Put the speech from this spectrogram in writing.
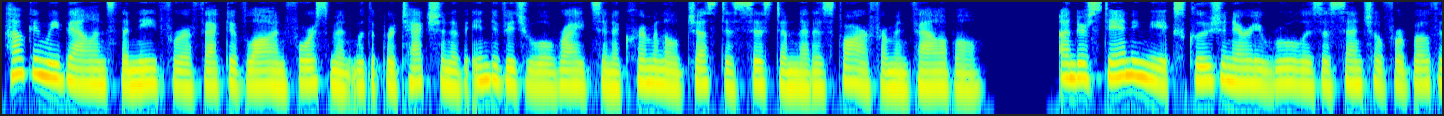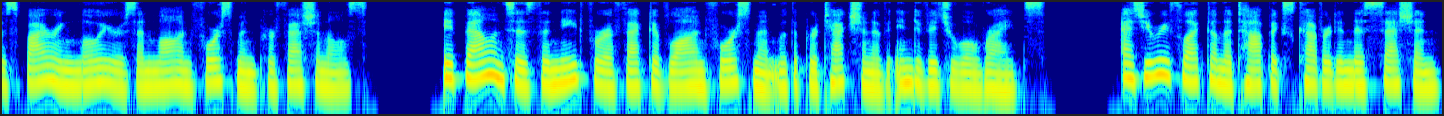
How can we balance the need for effective law enforcement with the protection of individual rights in a criminal justice system that is far from infallible? Understanding the exclusionary rule is essential for both aspiring lawyers and law enforcement professionals. It balances the need for effective law enforcement with the protection of individual rights. As you reflect on the topics covered in this session,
